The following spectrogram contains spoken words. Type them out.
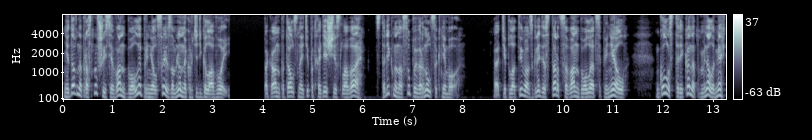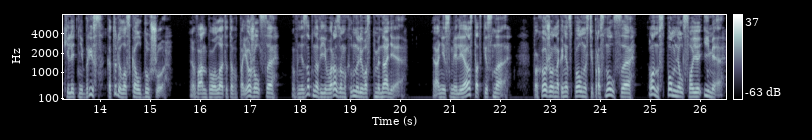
Недавно проснувшийся Ван Буэлэ принялся изумленно крутить головой. Пока он пытался найти подходящие слова, старик на носу повернулся к нему. От теплоты во взгляде старца Ван Буэлэ оцепенел. Голос старика напоминал мягкий летний бриз, который ласкал душу. Ван Буэлэ от этого поёжился. Внезапно в его разум хлынули воспоминания. Они смели остатки сна. Похоже, он наконец полностью проснулся. Он вспомнил своё имя.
